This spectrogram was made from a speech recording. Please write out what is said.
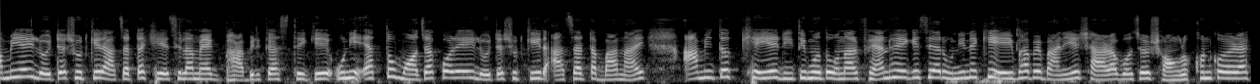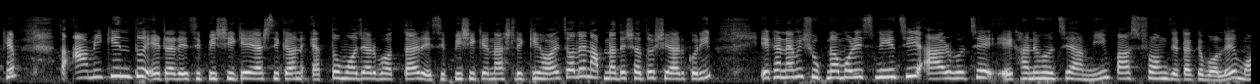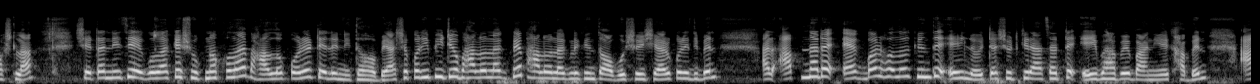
আমি এই লইটা শুটকির আচারটা খেয়েছিলাম এক ভাবির কাছ থেকে। উনি এত মজা করে এই লইটা শুটকির আচারটা বানায়। আমি তো খেয়ে রীতিমতো ওনার ফ্যান হয়ে গেছি আর উনি নাকি এইভাবে বানিয়ে সারা বছর সংরক্ষণ করে রাখে। তো আমি কিন্তু এটা রেসিপি শিখে আসছি কারণ এত মজার ভর্তা রেসিপি শিখে না আসলে কী হয়? চলেন আপনাদের সাথেও শেয়ার করি। এখানে আমি শুকনা মরিচ নিয়েছি আর হচ্ছে এখানে হচ্ছে আমি পাঁচ ফ্রং যেটাকে বলে মশলা, সেটা নিয়েছি। এগুলাকে শুকনো খোলায় ভালো করে টেলে নিতে হবে। আশা করি ভিডিও ভালো লাগবে, ভালো লাগলে কিন্তু অবশ্যই শেয়ার করে দিবেন। আর আপনারা একবার হলেও কিন্তু এই লইটা সুটকির আচারটা এইভাবে বানিয়ে খাবেন।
